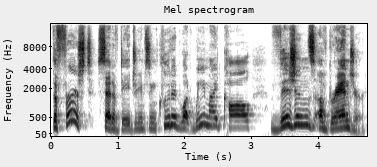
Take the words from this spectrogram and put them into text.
The first set of daydreams included what we might call visions of grandeur,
